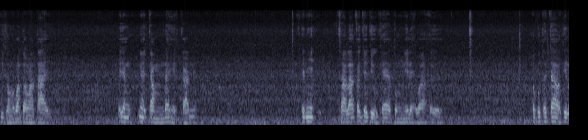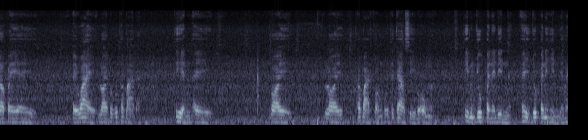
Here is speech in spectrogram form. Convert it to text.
อีกสองสามวันต่อมาตาย ก็ยังเนี่ยจำได้เหตุการณ์เนี่ยทีนี้สาระก็จะอยู่แค่ตรงนี้แหละว่า เออ พระพุทธเจ้าที่เราไปไปไหว้รอยพระพุทธบาทอะ ที่เห็นไอ้รอยรอยพระบาทของพระพุทธเจ้าสี่พระองค์อะ ที่มันยุบไปในดินเอ้ยยุบไปในหินใช่ไหม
